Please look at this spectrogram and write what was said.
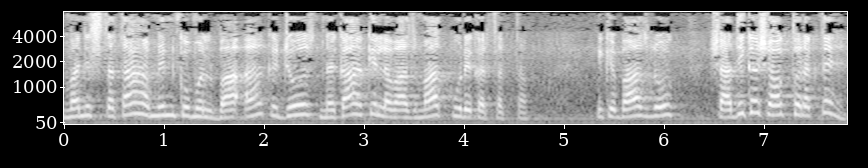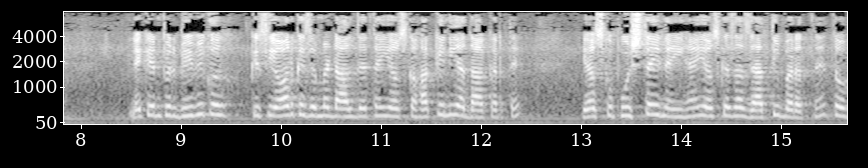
من استطاع من کو ملبا کہ جو نکاح کے لوازمات پورے کر سکتا۔ کیونکہ بعض لوگ شادی کا شوق تو رکھتے ہیں لیکن پھر بیوی کو کسی اور کے ذمہ ڈال دیتے ہیں یا اس کا حق ہی نہیں ادا کرتے یا اس کو پوچھتے ہی نہیں ہے یا اس کے ساتھ زیادتی برتتے ہیں تو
